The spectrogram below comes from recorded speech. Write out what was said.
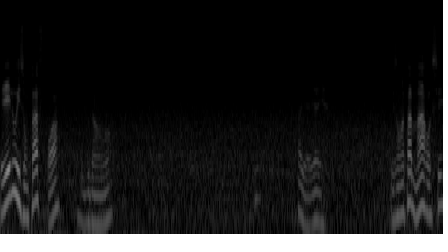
Et les loups, ils ont pas froid au bout d'un moment. Aïe aïe aïe. Ils en ont pas marre aussi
